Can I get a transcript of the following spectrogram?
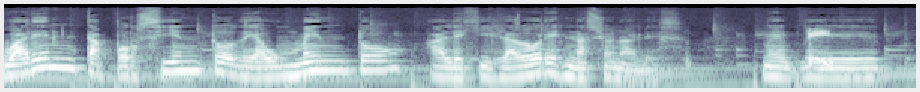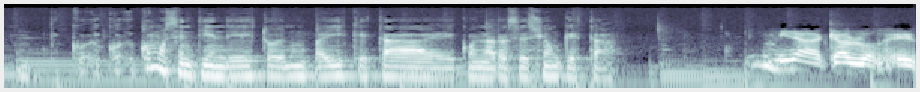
40% de aumento a legisladores nacionales. Me, ¿Cómo se entiende esto en un país que está eh, con la recesión que está? Mira, Carlos, eh,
